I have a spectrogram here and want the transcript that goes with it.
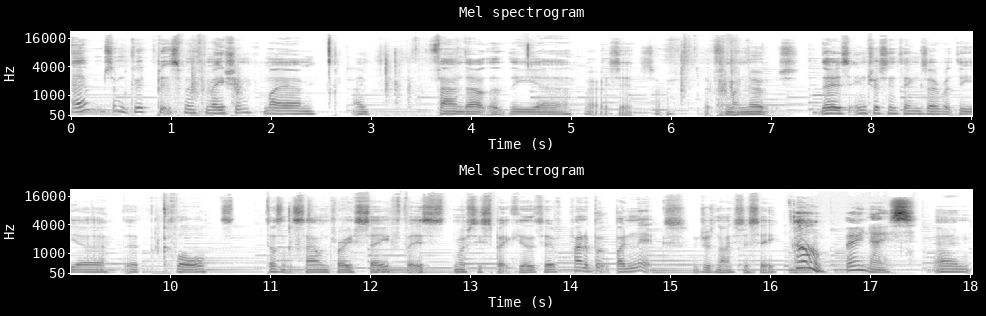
Um, some good bits of information. My um, I found out that the uh, where is it? Sorry, look for my notes. There's interesting things over at the uh, the claw. It doesn't sound very safe, but it's mostly speculative. Found a book by Nix, which was nice to see. Oh, very nice. Um,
